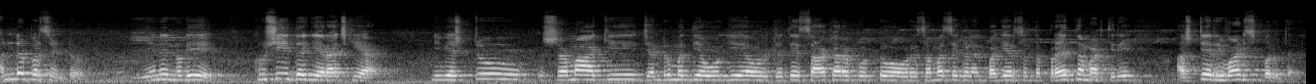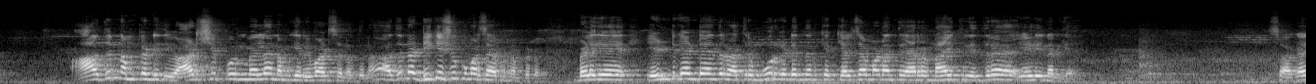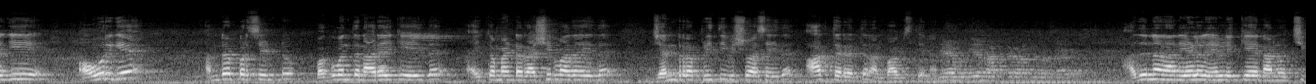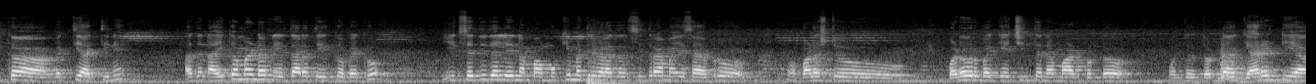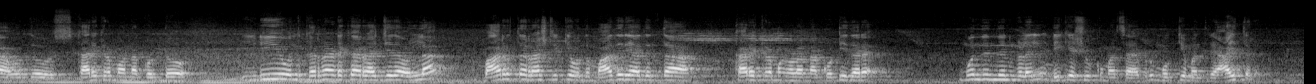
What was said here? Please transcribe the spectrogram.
Hundred percent ಏನೇನು ನೋಡಿ, ಕೃಷಿ ಇದ್ದಂಗೆ ರಾಜಕೀಯ. ನೀವೆಷ್ಟು ಶ್ರಮ ಹಾಕಿ ಜನರ ಮಧ್ಯೆ ಹೋಗಿ ಅವ್ರ ಜೊತೆ ಸಹಕಾರ ಕೊಟ್ಟು ಅವರ ಸಮಸ್ಯೆಗಳನ್ನು ಬಗೆಹರಿಸೋಂಥ ಪ್ರಯತ್ನ ಮಾಡ್ತೀರಿ, ಅಷ್ಟೇ ರಿವಾರ್ಡ್ಸ್ ಬರುತ್ತೆ. ಅದನ್ನು ನಂಬ್ಕೊಂಡಿದ್ದೀವಿ ಹಾರ್ಡ್ಶಿಪ್ ಮೇಲೆ ನಮಗೆ ರಿವಾರ್ಡ್ಸ್ ಅನ್ನೋದನ್ನು. ಅದನ್ನು ಡಿ ಕೆ ಶಿವಕುಮಾರ್ ಸಾಹೇಬ್ರು ನಂಬ್ಕೊಂಡು ಬೆಳಗ್ಗೆ ಎಂಟು ಗಂಟೆ ಅಂದರೆ ರಾತ್ರಿ ಮೂರು ಗಂಟೆ ತನಕ ಕೆಲಸ ಮಾಡೋಂಥ ಯಾರೋ ನಾಯಕರು ಇದ್ದರೆ ಹೇಳಿ ನನಗೆ. ಸೊ ಹಾಗಾಗಿ ಅವ್ರಿಗೆ ಹಂಡ್ರೆಡ್ ಪರ್ಸೆಂಟು ಭಗವಂತನ ಆರೈಕೆ ಇದೆ, ಹೈಕಮಾಂಡರ್ ಆಶೀರ್ವಾದ ಇದೆ, ಜನರ ಪ್ರೀತಿ ವಿಶ್ವಾಸ ಇದೆ, ಆಗ್ತಾರೆ ಅಂತ ನಾನು ಭಾವಿಸ್ತೇನೆ ಅದನ್ನು ನಾನು ಹೇಳಲು ಹೇಳಲಿಕ್ಕೆ ನಾನು ಚಿಕ್ಕ ವ್ಯಕ್ತಿ ಆಗ್ತೀನಿ. ಅದನ್ನು ಹೈಕಮಾಂಡರ್ ನಿರ್ಧಾರ ತೆಗೆದುಕೋಬೇಕು. ಈಗ ಸದ್ಯದಲ್ಲಿ ನಮ್ಮ ಮುಖ್ಯಮಂತ್ರಿಗಳಾದ ಸಿದ್ದರಾಮಯ್ಯ ಸಾಹೇಬರು ಭಾಳಷ್ಟು ಬಡವರ ಬಗ್ಗೆ ಚಿಂತನೆ ಮಾಡಿಕೊಂಡು ಒಂದು ದೊಡ್ಡ ಗ್ಯಾರಂಟಿಯ ಒಂದು ಕಾರ್ಯಕ್ರಮವನ್ನು ಕೊಟ್ಟು, ಇಡೀ ಒಂದು ಕರ್ನಾಟಕ ರಾಜ್ಯದ ಎಲ್ಲ ಭಾರತ ರಾಷ್ಟ್ರಕ್ಕೆ ಒಂದು ಮಾದರಿಯಾದಂಥ ಕಾರ್ಯಕ್ರಮಗಳನ್ನು ಕೊಟ್ಟಿದ್ದಾರೆ. ಮುಂದಿನ ದಿನಗಳಲ್ಲಿ ಡಿ ಕೆ ಶಿವಕುಮಾರ್ ಸಾಹೇಬರು ಮುಖ್ಯಮಂತ್ರಿ ಆಯ್ತಾರೆ.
